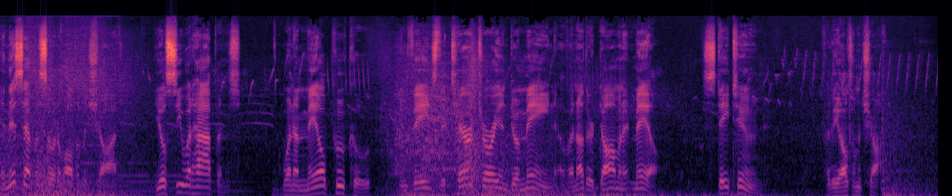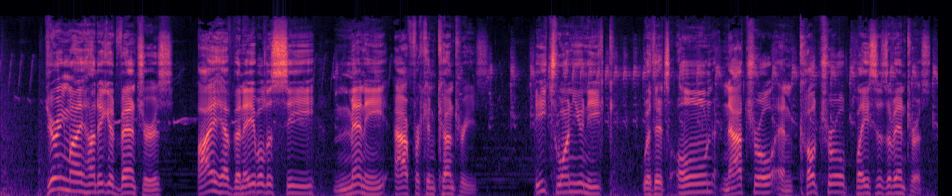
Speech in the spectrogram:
In this episode of Ultimate Shot, you'll see what happens when a male puku invades the territory and domain of another dominant male. Stay tuned for the Ultimate Shot. During my hunting adventures, I have been able to see many African countries, each one unique with its own natural and cultural places of interest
